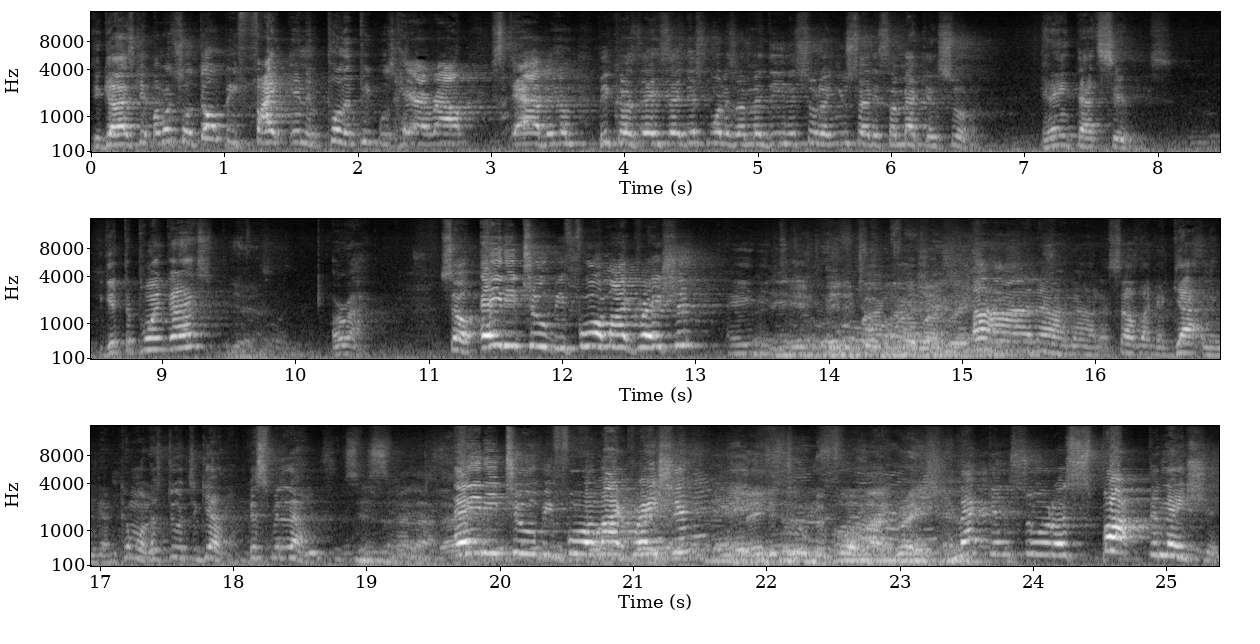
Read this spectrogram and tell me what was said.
You guys get my point? So don't be fighting and pulling people's hair out, stabbing them because they say this one is a Medina surah and you said it's a Meccan surah. It ain't that serious. You get the point, guys? Yes. All right. So 82 before migration. 82 before migration. Ah, uh, no, no, that sounds like a Gatling gun. Come on, let's do it together. Bismillah. Bismillah. 82 before migration. 82 before migration. Meccan Surah sparked the nation.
